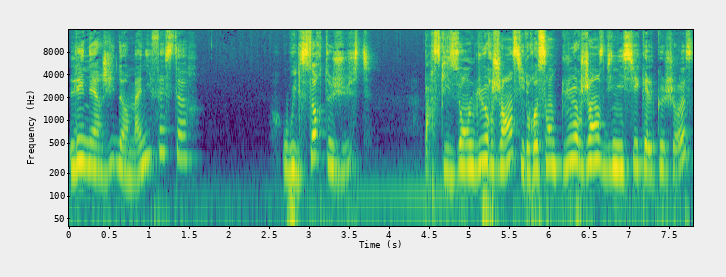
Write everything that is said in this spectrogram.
l'énergie d'un manifesteur, où ils sortent juste parce qu'ils ont l'urgence, ils ressentent l'urgence d'initier quelque chose,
